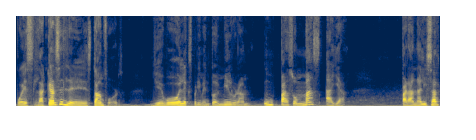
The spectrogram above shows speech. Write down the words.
pues la cárcel de Stanford llevó el experimento de Milgram un paso más allá para analizar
